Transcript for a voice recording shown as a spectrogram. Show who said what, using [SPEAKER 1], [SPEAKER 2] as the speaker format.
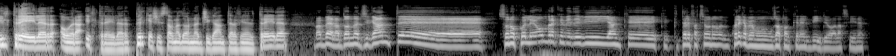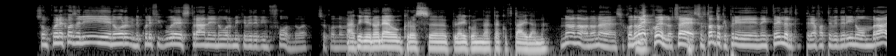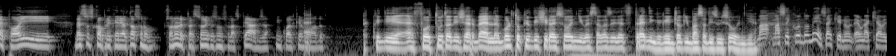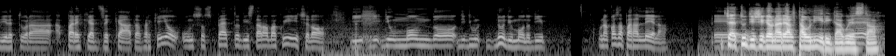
[SPEAKER 1] il trailer, ora, il trailer. Perché ci sta una donna gigante alla fine del trailer?
[SPEAKER 2] Vabbè, la donna gigante eh, sono quelle ombre che vedevi anche, che, te le facevano, quelle che abbiamo usato anche nel video alla fine. Sono quelle cose lì enormi, quelle figure strane enormi che vedevi in fondo, eh, secondo me.
[SPEAKER 1] Ah, quindi non è un crossplay con Attack of Titan?
[SPEAKER 2] No, no, non è. Secondo me è quello, cioè, soltanto che pre- nei trailer te le ha fatte vedere in ombra e poi adesso scopri che in realtà sono, sono le persone che sono sulla spiaggia, in qualche
[SPEAKER 1] Eh.
[SPEAKER 2] modo.
[SPEAKER 1] Quindi è fottuta di cervello, è molto più vicino ai sogni questa cosa di Death Stranding che i giochi basati sui sogni. eh.
[SPEAKER 3] Ma, ma secondo me, sai che non è una chiave di lettura parecchio azzeccata, perché io un sospetto di sta roba qui ce l'ho, di, di- di un mondo, di, di un, non di un mondo, di una cosa parallela. E-
[SPEAKER 1] Cioè, tu dici che è una realtà onirica questa?
[SPEAKER 3] Eh,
